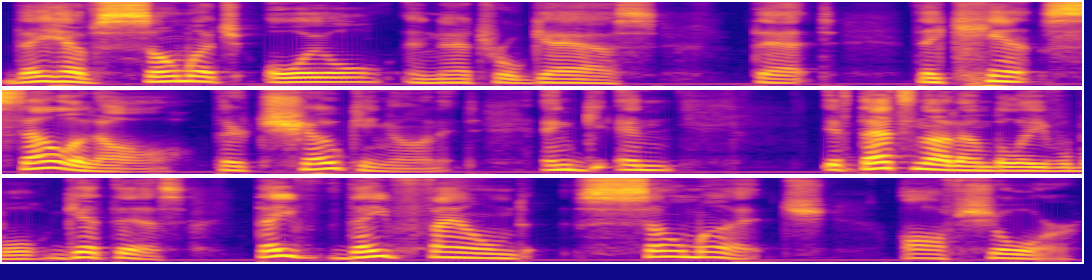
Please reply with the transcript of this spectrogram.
They have so much oil and natural gas that they can't sell it all. They're choking on it. And, and if that's not unbelievable, get this. They've they've found so much offshore.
